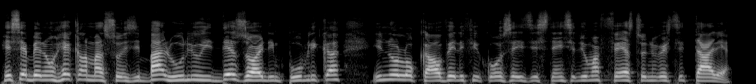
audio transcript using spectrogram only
receberam reclamações de barulho e desordem pública e no local verificou-se a existência de uma festa universitária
